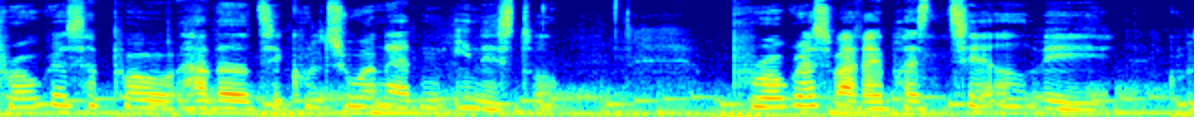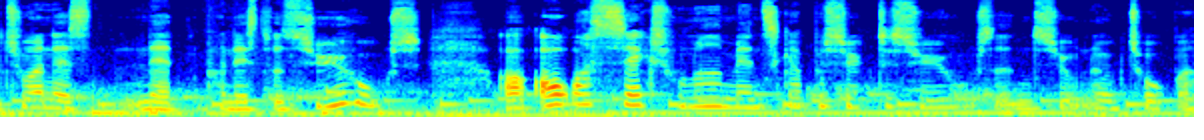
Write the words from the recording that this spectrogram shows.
Progress har, på, har været til Kulturnatten i Næstved. Progress var repræsenteret ved kulturnat på Næstved sygehus, og over 600 mennesker besøgte sygehuset den 7. oktober.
